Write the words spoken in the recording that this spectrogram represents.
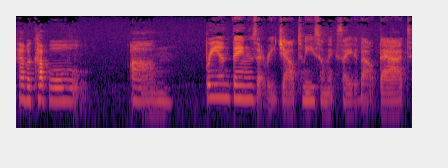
have a couple um, brand things that reach out to me, so I'm excited about that.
